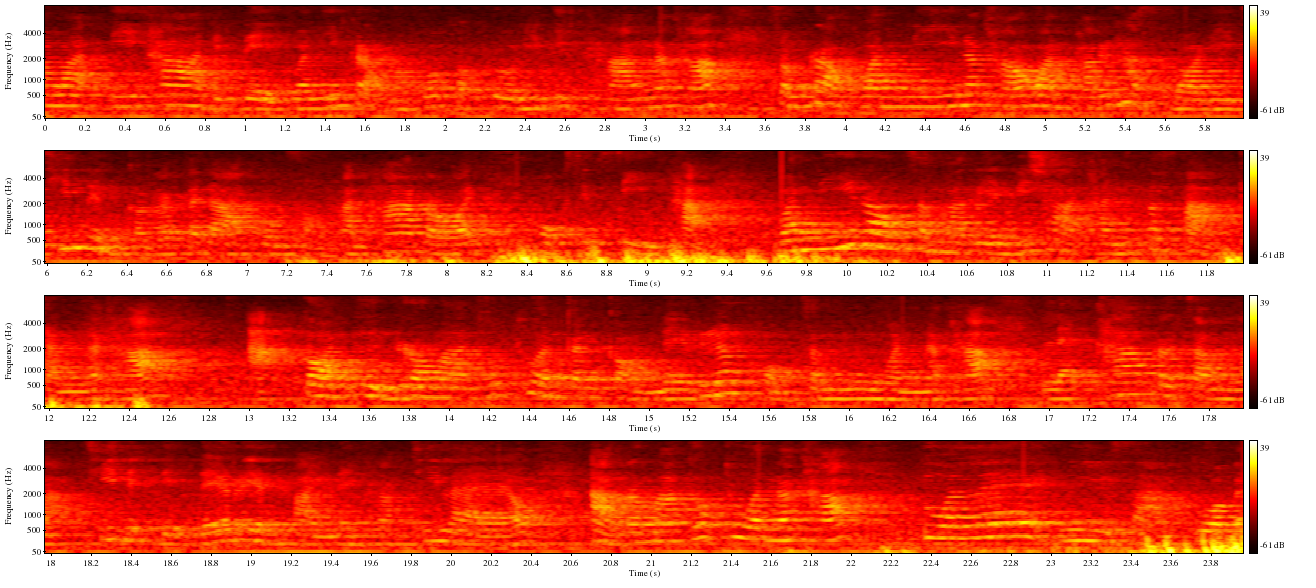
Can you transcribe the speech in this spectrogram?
สวัสดีค่ะเด็กๆ วันนี้กลับมาพบกับครูนิดอีกครั้งนะคะสำหรับวันนี้นะคะ วันพฤหัสบดีที่ 1 กรกฎาคม 2564 ค่ะ วันนี้เราจะมาเรียนวิชาคณิตศาสตร์กันนะคะะก่อนอื่นเรามาทบทวนกันก่อนในเรื่องของจำนวนนะคะ และค่าประจำหลักที่เด็กๆ ได้เรียนไปในครั้งที่แล้วเรามาทบทวนนะคะ ตัวเลขมีอยู่สามตัวแบ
